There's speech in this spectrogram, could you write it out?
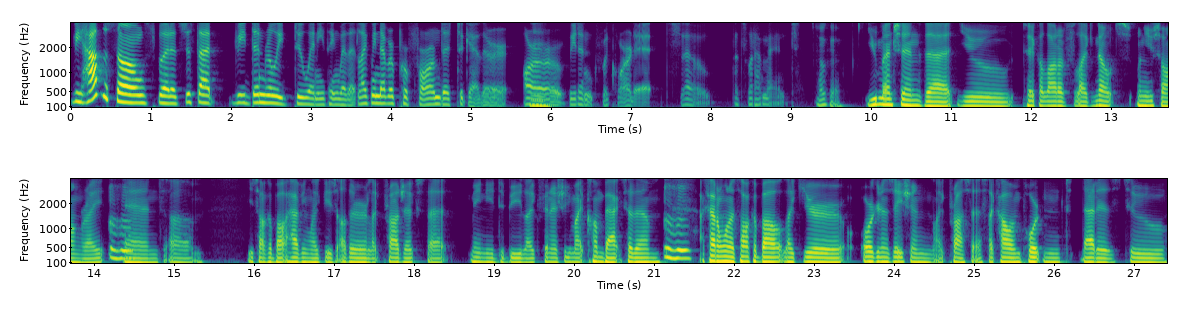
we have the songs, but it's just that we didn't really do anything with it. Like we never performed it together, or we didn't record it. So that's what I meant. Okay. You mentioned that you take a lot of like notes when you songwrite, Mhm. and um, you talk about having like these other like projects that may need to be like finished. Or you might come back to them. Mm-hmm. I kind of want to talk about like your organization like process, like how important that is to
